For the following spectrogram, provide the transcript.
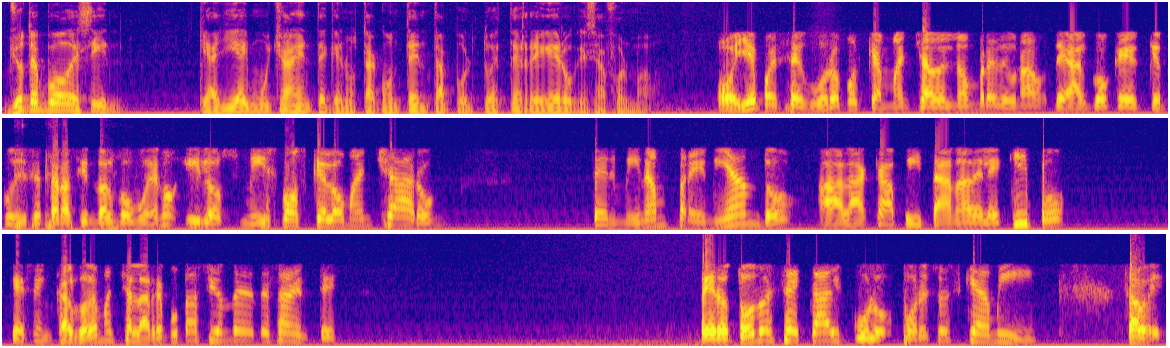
yo te puedo decir que allí hay mucha gente que no está contenta por todo este reguero que se ha formado. Oye, pues seguro porque han manchado el nombre de una de algo que, que pudiese estar haciendo algo bueno y los mismos que lo mancharon terminan premiando a la capitana del equipo que se encargó de manchar la reputación de esa gente pero todo ese cálculo, por eso es que a mí, ¿sabes?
